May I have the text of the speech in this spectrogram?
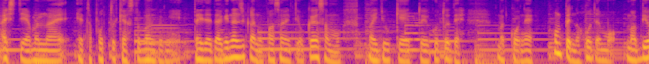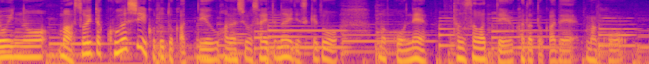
愛してやまない、えーと、ポッドキャスト番組「大々だげな時間」のパーソナリティ岡谷さんも、まあ、医療系ということで、まあこうね、本編の方でも、まあ、病院の、まあ、そういった詳しいこととかっていうお話はされてないですけど、まあこうね、携わっている方とかで、まあ、こう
